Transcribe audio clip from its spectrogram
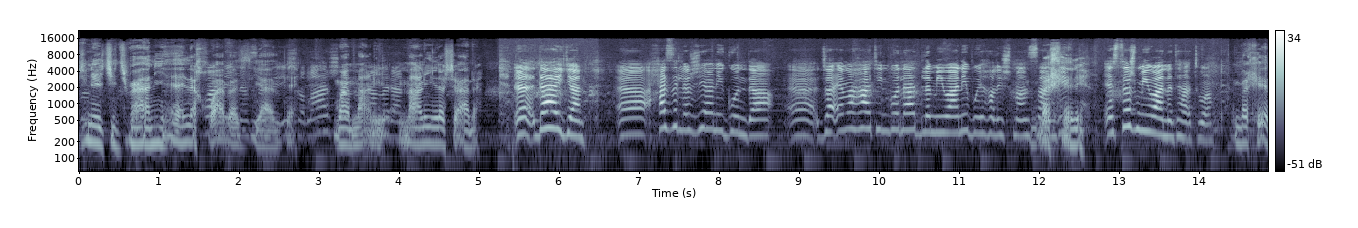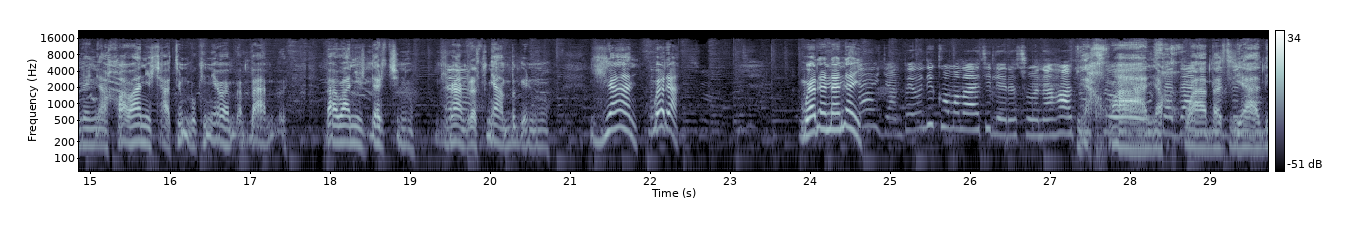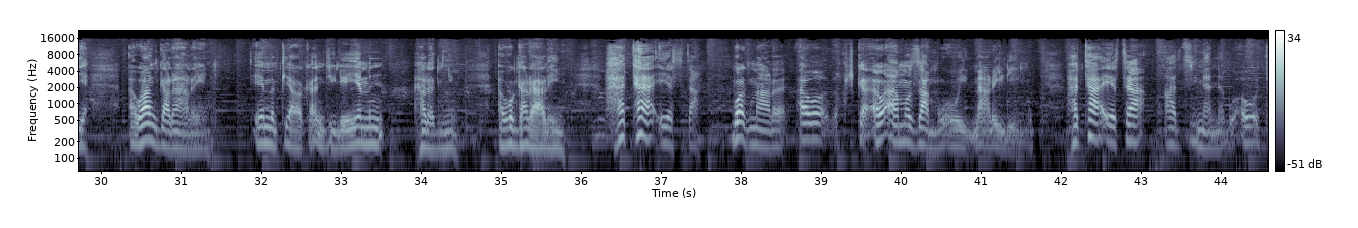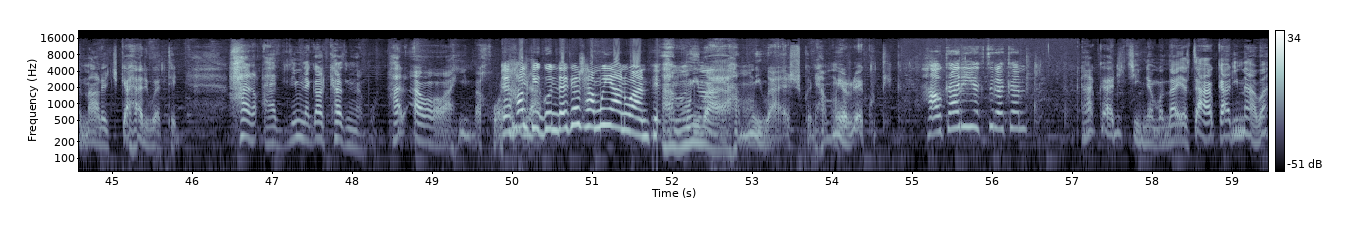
ژنێکی جوانی هەیە لە خوا بە زیادە ماڵی لە شارە دایگەن حەز لە ژیانی گوندا جا ئێمە هاتین بۆ لات لە میوانی بووی هەڵیشمان ساخێری ئێستش میوانت هاتووە بە خێرن یا خاوانی هاتون بکنەوە باوانیش دەرچن و گران ڕستنیان بگرن و ژیان وەرە وەرە نەنەی. بەڕێگان پەیوەندی کۆمەڵایەتی لێرە چۆنە هاتوخوا لەخوا بە زیادی ئەوان گەڕاڕێن ئێمە پیاوەکان جیرەیە من هەرد نیم ئەوە گەڕاڵین هەتا ئێستا وەک مارە ئەوە خوشکە ئەو ئامۆزان بوو ئەوەی مارەی لی بوو هەتا ئێستا ئازیمان نەبوو ئەوە تمارێککە هەروەتن هەر ئازیم لەگەڵ کەس نەبوو هەر ئەوواهی بەخۆ خەڵکی گوندەکەش هەموویان وان پێ هەمووی وایە هەمووی وایەش کرد هەمووی ڕێک و پێ هاوکاری یەکترەکەن هاوکاری چین نەمەڵدا ئێستا هاوکاری ماوە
